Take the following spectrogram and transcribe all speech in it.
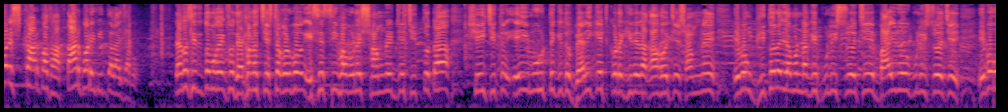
পরিষ্কার কথা তারপরে বিদ্যালয়ে যাব। দেখো স্মৃতি তোমাকে একটু দেখানোর চেষ্টা করব। এসএসসি ভবনের সামনের যে চিত্রটা সেই চিত্র এই মুহূর্তে কিন্তু ব্যারিকেড করে ঘিরে রাখা হয়েছে সামনে এবং ভিতরে যেমন নাকি পুলিশ রয়েছে বাইরেও পুলিশ রয়েছে এবং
